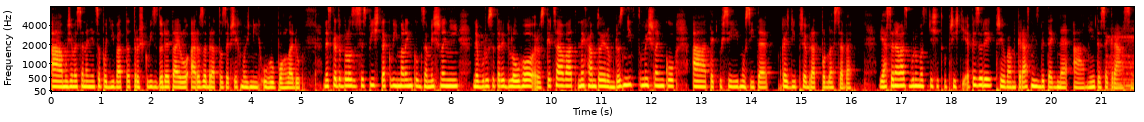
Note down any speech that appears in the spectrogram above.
a můžeme se na něco podívat trošku víc do detailu a rozebrat to ze všech možných úhlů pohledu. Dneska to bylo zase spíš takový malinko k zamyšlení, nebudu se tady dlouho rozkecávat, nechám to jenom doznít tu myšlenku a teď už si ji musíte každý přebrat podle sebe. Já se na vás budu moc těšit u příští epizody, přeju vám krásný zbytek dne a mějte se krásně.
